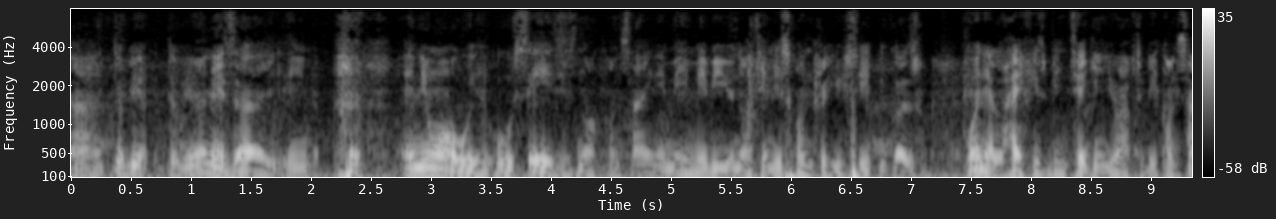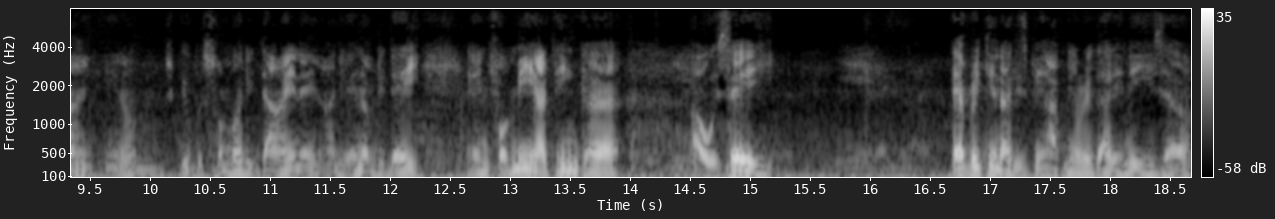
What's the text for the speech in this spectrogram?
Uh, to be to be honest, uh, you know, anyone who, who says it's not consigned, it may maybe you're not in this country. You see, because when a life is being taken, you have to be consigned. You know, mm. people somebody dying, and at the end of the day, and for me, I think uh, I would say everything that has been happening regarding these uh,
